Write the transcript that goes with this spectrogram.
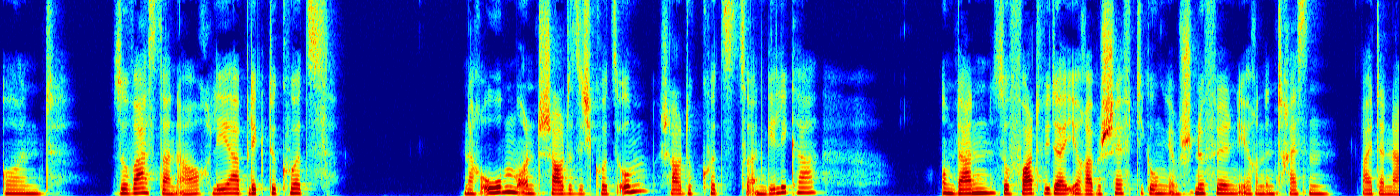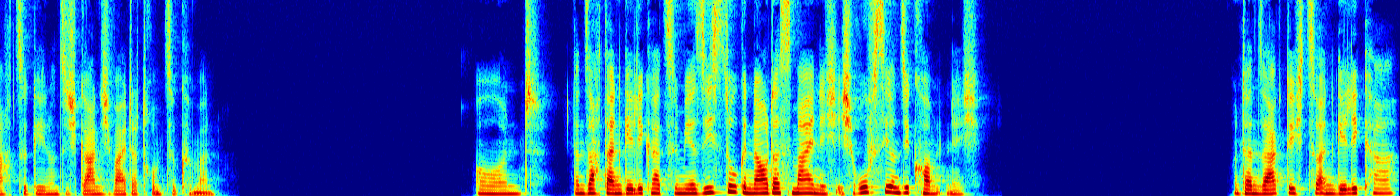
Und so war es dann auch. Lea blickte kurz nach oben und schaute sich kurz um, schaute kurz zu Angelika, um dann sofort wieder ihrer Beschäftigung, ihrem Schnüffeln, ihren Interessen weiter nachzugehen und sich gar nicht weiter drum zu kümmern. Und dann sagte Angelika zu mir, siehst du, genau das meine ich. Ich rufe sie und sie kommt nicht. Und dann sagte ich zu Angelika,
